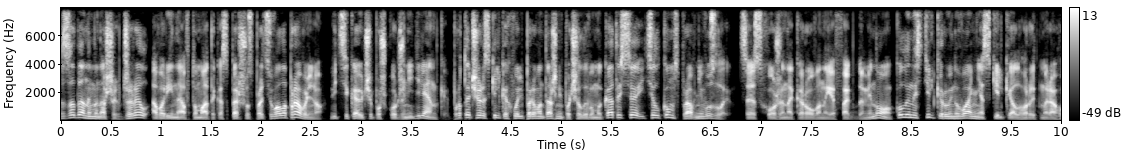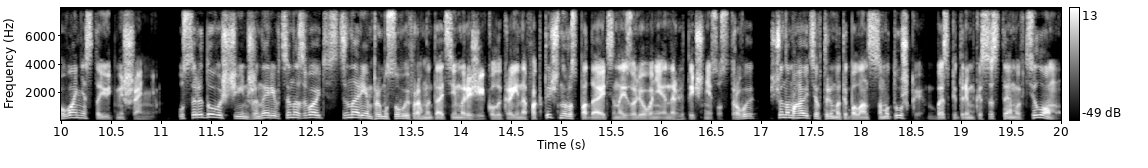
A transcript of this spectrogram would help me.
За даними наших джерел, аварійна автоматика спершу спрацювала правильно, відсікаючи пошкоджені ділянки. Проте через кілька хвиль перевантажень почали вимикатися і цілком справні вузли. Це схоже на керований ефект доміно, коли не стільки руйнування, скільки алгоритми реагування стають мішенню. У середовищі інженерів це називають сценарієм примусової фрагментації мережі, коли країна фактично розпадається на ізольовані енергетичні острови, що намагаються втримати баланс самотужки без підтримки системи в цілому.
